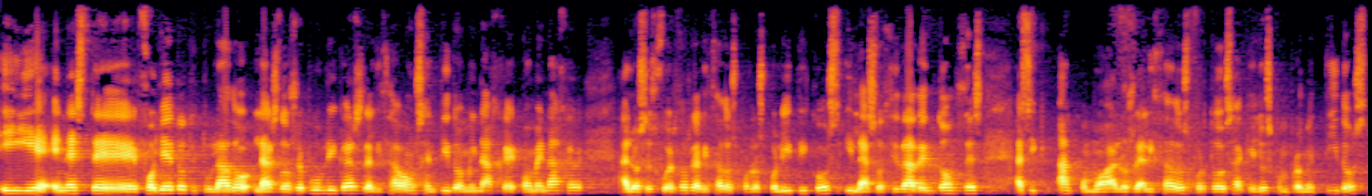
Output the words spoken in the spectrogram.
Y eh, en este folleto titulado Las dos repúblicas realizaba un sentido homenaje, homenaje a los esfuerzos realizados por los políticos y la sociedad de entonces, así como a los realizados por todos aquellos comprometidos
